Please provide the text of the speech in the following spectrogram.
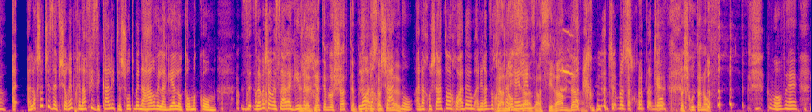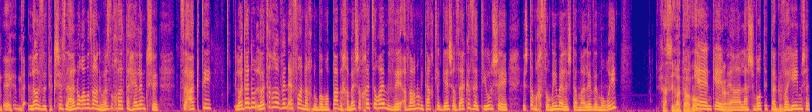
אני לא חושבת שזה אפשרי מבחינה פיזיקלית לשוט בנהר ולהגיע לאותו מקום. זה, זה מה שאני מנסה להגיד לך. לדעתי אתם לא שטתם, פשוט לא, לא אנחנו שמתם לב. שטנו, אנחנו שטנו, אנחנו עד היום, אני רק זה זוכרת את הנוף ההלם, זז, הסירה עמדה. יכול להיות שמשכו את כן, הנוף, משכו את הנוף. כמו ב... אה, לא, זה, תקשיב, זה היה נורא מוזר, אני ממש זוכרת את ההלם כשצעקתי. לא ידענו, לא הצלחנו להבין איפה אנחנו במפה, בחמש אחרי צהריים, ועברנו מתחת לגשר. זה היה כזה טיול שיש את המחסומים האלה שאתה מעלה ומוריד. שהסירה תעבור? כן, כן, ה- להשוות את הגבהים. ש...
